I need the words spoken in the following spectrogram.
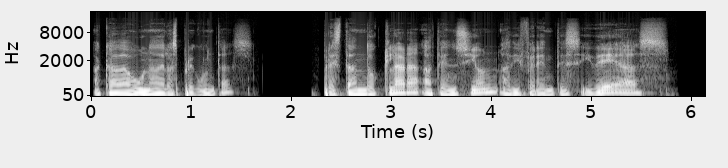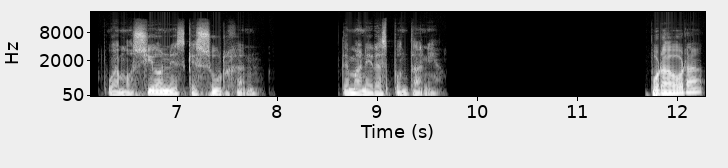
a cada una de las preguntas, prestando clara atención a diferentes ideas o emociones que surjan de manera espontánea. Por ahora,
